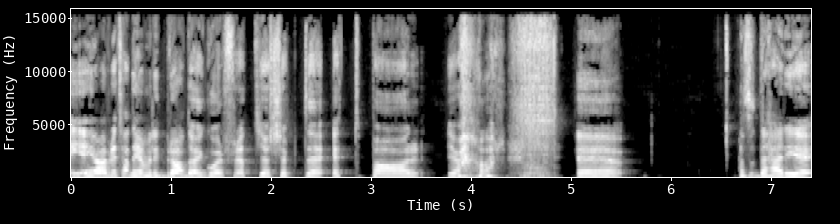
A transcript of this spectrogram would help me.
i övrigt hade jag en väldigt bra dag igår för att jag köpte ett par... Jag har... eh, alltså det här är...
